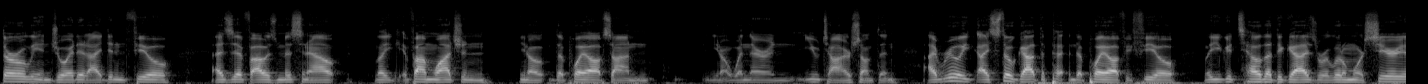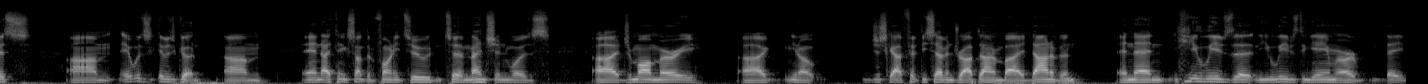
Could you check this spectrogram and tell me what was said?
thoroughly enjoyed it. I didn't feel as if I was missing out. Like if I'm watching, you know, the playoffs on, you know, when they're in Utah or something. I really, I still got the the playoffy feel. Like you could tell that the guys were a little more serious. Um, it was it was good. Um, and I think something funny too to mention was uh, Jamal Murray. Uh, you know, just got 57 dropped on him by Donovan, and then he leaves the he leaves the game or they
